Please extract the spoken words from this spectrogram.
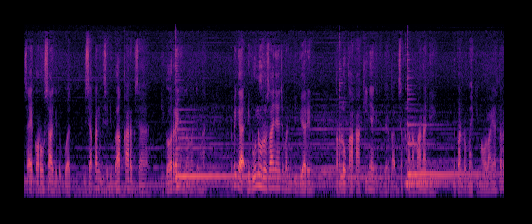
seekor rusa gitu buat bisa kan bisa dibakar bisa digoreng segala macam kan. Tapi nggak dibunuh rusanya cuman dibiarin terluka kakinya gitu biar nggak bisa ke mana-mana di depan rumah Kimaulaya ter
